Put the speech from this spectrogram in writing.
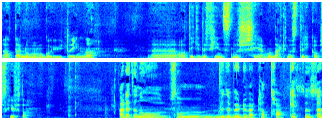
At det er noe man må gå ut og inn av. Eh, og at ikke det fins noe skjema, det er ikke noe strikkeoppskrift. da. Er dette noe som det burde vært tatt tak i, syns du?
